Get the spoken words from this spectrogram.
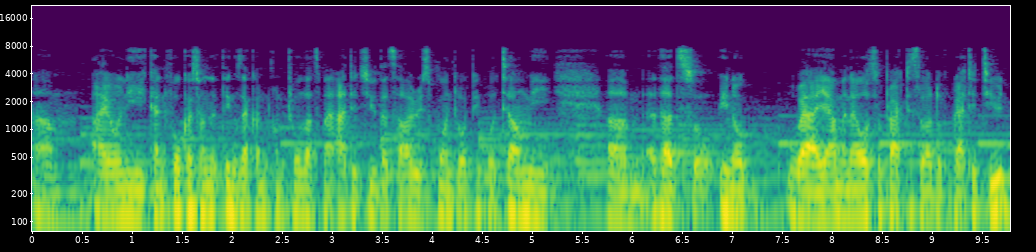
Um, i only can focus on the things i can control. That's my attitude. That's how i respond to what people tell me. Um, that's you know where i am. And i also practice a lot of gratitude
